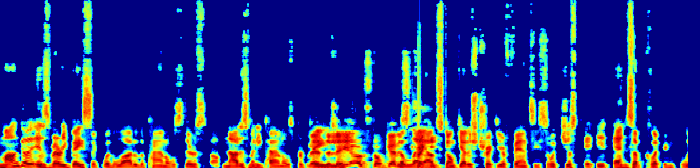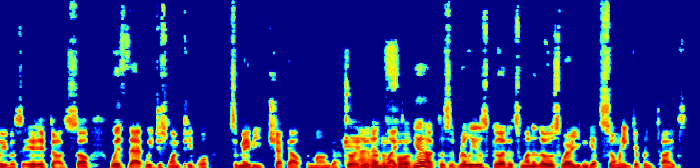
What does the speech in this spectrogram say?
manga is very basic with a lot of the panels. There's uh, not as many panels per page. the layouts don't get the as layouts don't get as tricky or fancy, so it just it, it ends up clicking. Believe us, it, it does. So with that, we just want people to maybe check out the manga Join in and, the like fun. it. Yeah, because it really is good. It's one of those where you can get so many different types,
